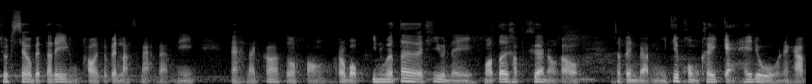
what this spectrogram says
ชุดเซลล์แบตเตอรี่ของเขาจะเป็นลักษณะแบบนี้นะแล้วก็ตัวของระบบอินเวอร์เตอร์ที่อยู่ในมอเตอร์ขับเคลื่อนของเขาจะเป็นแบบนี้ที่ผมเคยแกะให้ดูนะครับ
